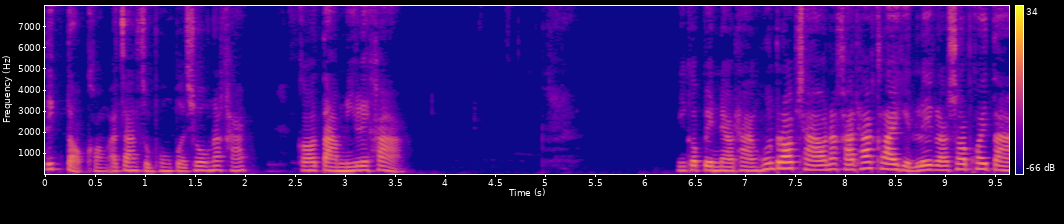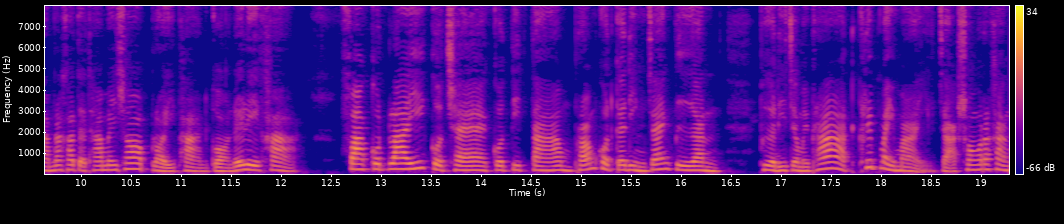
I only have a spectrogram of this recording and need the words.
TikTok ของอาจารย์สมพงษ์เปิดโชคนะคะ ก็ตามนี้เลยค่ะ นี่ก็เป็นแนวทางหุ้นรอบเช้านะคะ ถ้าใครเห็นเลขแล้วชอบค่อยตามนะคะ แต่ถ้าไม่ชอบปล่อยผ่านก่อนได้เลยค่ะ ฝากกดไลค์ กดแชร์ กดติดตาม พร้อมกดกระดิ่งแจ้งเตือน เพื่อที่จะไม่พลาดคลิปใหม่ๆ จากช่องระฆัง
